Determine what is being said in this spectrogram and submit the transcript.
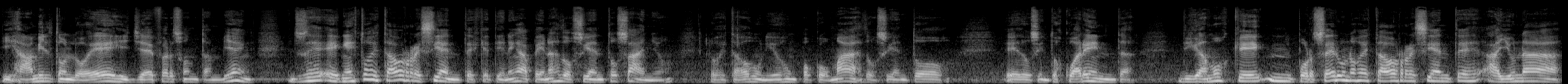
y Hamilton lo es y Jefferson también. Entonces, en estos estados recientes que tienen apenas 200 años, los Estados Unidos un poco más, 200, 240, eh, digamos que mm, por ser unos estados recientes hay una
